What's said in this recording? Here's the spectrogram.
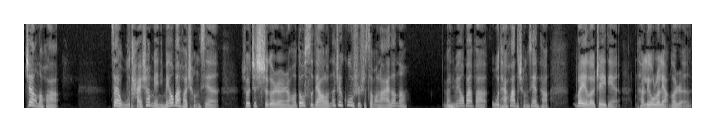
这样的话，在舞台上面你没有办法呈现。”说这十个人，然后都死掉了，那这个故事是怎么来的呢？对吧？你没有办法舞台化的呈现它。为了这一点，他留了两个人，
